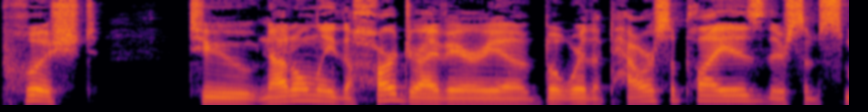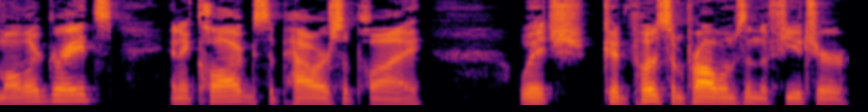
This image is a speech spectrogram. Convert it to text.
pushed to not only the hard drive area, but where the power supply is. There's some smaller grates and it clogs the power supply, which could pose some problems in the future.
